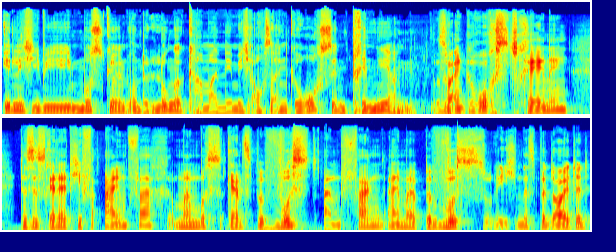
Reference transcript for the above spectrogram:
Ähnlich wie Muskeln und Lunge kann man nämlich auch seinen Geruchssinn trainieren. So ein Geruchstraining, das ist relativ einfach. Man muss ganz bewusst anfangen, einmal bewusst zu riechen. Das bedeutet,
